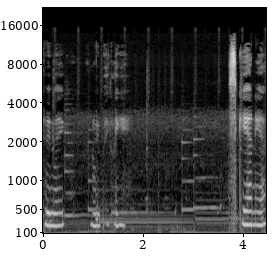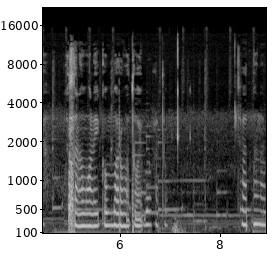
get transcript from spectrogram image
lebih baik lebih baik lagi. Sekian ya. Wassalamualaikum warahmatullahi wabarakatuh Selamat malam.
